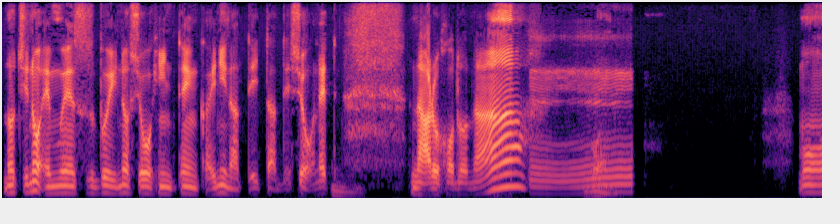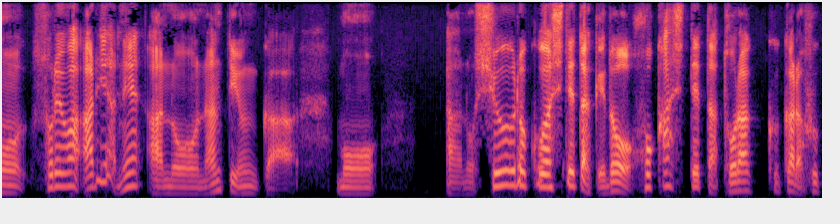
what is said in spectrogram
後の MSV の商品展開になっていったんでしょうね。なるほどな。うん。もうそれはあれやね。あのなんていうんかもうあの収録はしてたけどほかしてたトラックから復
